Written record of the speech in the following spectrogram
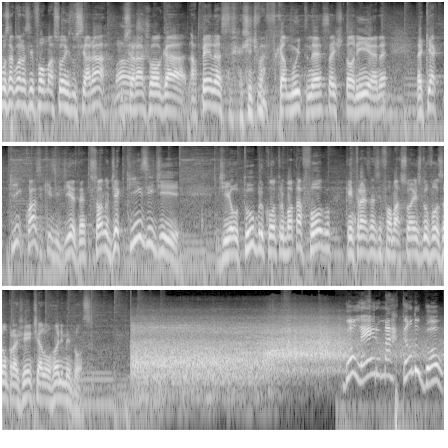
Vamos agora às informações do Ceará. O Ceará joga apenas, a gente vai ficar muito nessa historinha, né? Daqui a quase 15 dias, né? Só no dia 15 de, de outubro contra o Botafogo. Quem traz as informações do Vozão pra gente é a Lohane Mendonça. Goleiro marcando gol.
